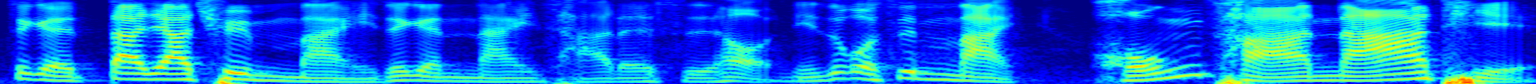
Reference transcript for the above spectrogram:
这个大家去买这个奶茶的时候，你如果是买红茶拿铁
